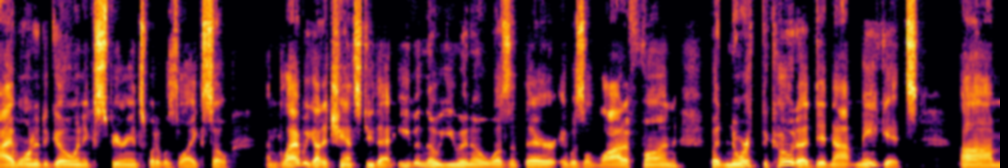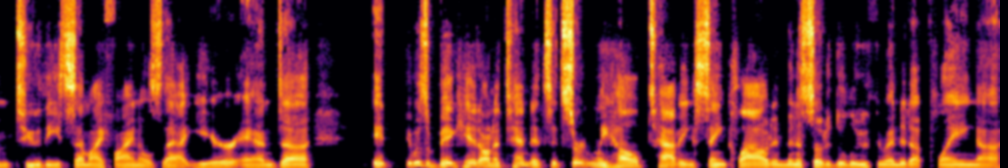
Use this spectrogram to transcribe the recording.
I wanted to go and experience what it was like. So I'm glad we got a chance to do that. Even though UNO wasn't there, it was a lot of fun. But North Dakota did not make it um, to the semifinals that year, and uh, it it was a big hit on attendance. It certainly helped having St. Cloud and Minnesota Duluth, who ended up playing uh,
